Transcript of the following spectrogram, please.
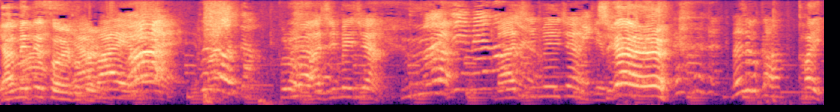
やめてそういうことやばいやばいプロじゃんプロ真面目じゃん。真面目なのよ。真面目じゃん違う。大丈夫か？はい。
